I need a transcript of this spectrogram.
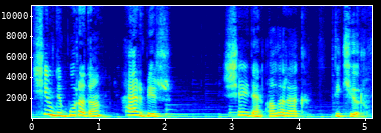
Şimdi buradan her bir şeyden alarak dikiyorum.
